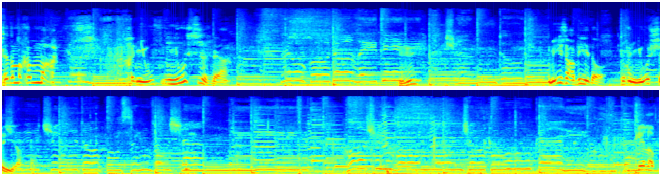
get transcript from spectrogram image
这怎么和马、和牛牛屎似的？嗯，没啥味道，就和牛屎一样。给该有段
